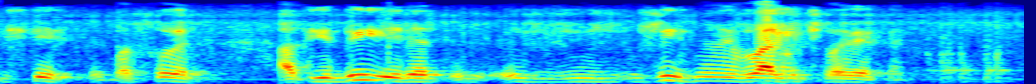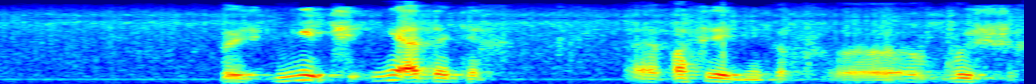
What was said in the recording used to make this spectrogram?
естественно, восходят от еды или от жизненной влаги человека. То есть не, не от этих э, посредников э, высших,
